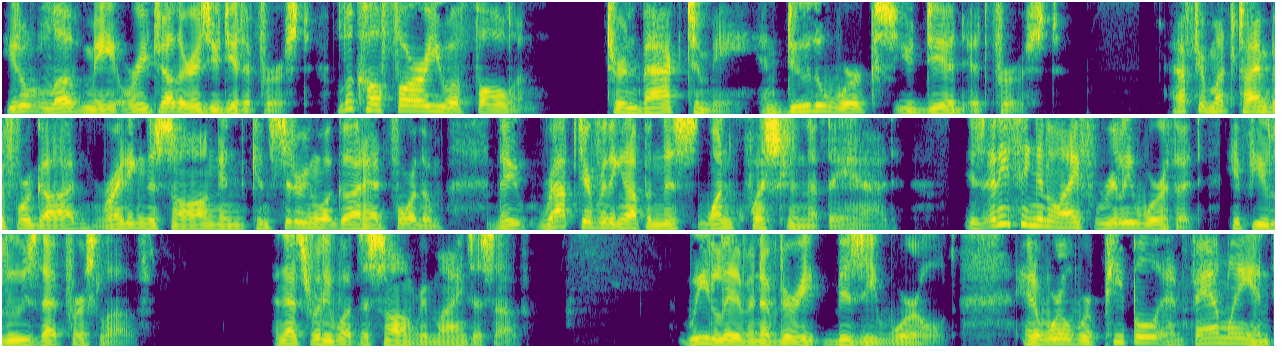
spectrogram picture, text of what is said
You don't love me or each other as you did at first. Look how far you have fallen. Turn back to me and do the works you did at first. After much time before God, writing the song and considering what God had for them, they wrapped everything up in this one question that they had. Is anything in life really worth it if you lose that first love? And that's really what the song reminds us of. We live in a very busy world in a world where people and family and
